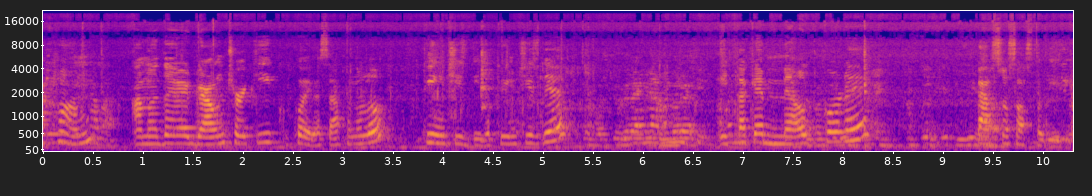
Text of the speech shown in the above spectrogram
এখন আমাদের গ্রাউন্ড টার্কি কুক হয়ে গেছে? এখন হলো ক্রিম চিজ দিব। ক্রিম চিজ দিয়ে এটাকে মেল্ট করে পাস্তা সসটা দিয়ে দিব।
